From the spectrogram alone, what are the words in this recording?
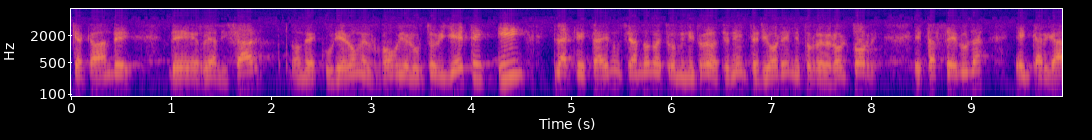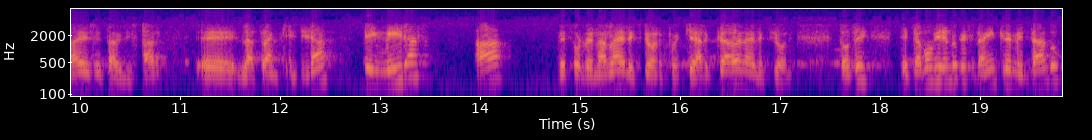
que acaban de, realizar, donde descubrieron el robo y el hurto de billetes, y la que está denunciando nuestro ministro de Relaciones Interiores, Néstor Reverol Torres, esta célula encargada de desestabilizar eh, la tranquilidad en miras a desordenar las elecciones, pues quedar claro en las elecciones. Entonces, estamos viendo que se están incrementando,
